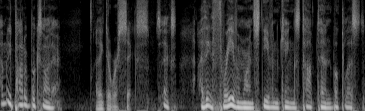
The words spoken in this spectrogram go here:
How many Potter books are there? I think there were six. Six. I think three of them are on Stephen King's top 10 book list.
